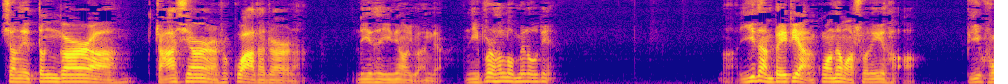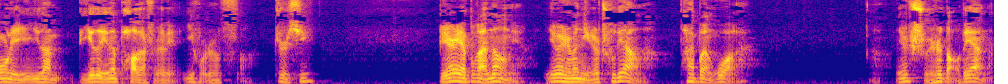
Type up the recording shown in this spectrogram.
像那灯杆啊、闸箱啊，说挂在这儿的，离它一定要远点。你不知道它漏没漏电啊？一旦被电了，咣当往水里一躺，鼻孔里一旦鼻子一旦泡在水里，一会儿就死了，窒息。别人也不敢弄你，因为什么？你这触电了，他也不敢过来啊，因为水是导电的，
